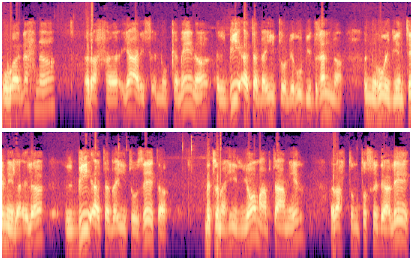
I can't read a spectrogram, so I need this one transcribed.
ونحن رح يعرف إنه كمان البيئة تبعيته اللي هو بيتغنى إنه هو بينتمي لها البيئة تبعيته ذاتها مثل ما هي اليوم عم تعمل رح تنتفض عليه.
